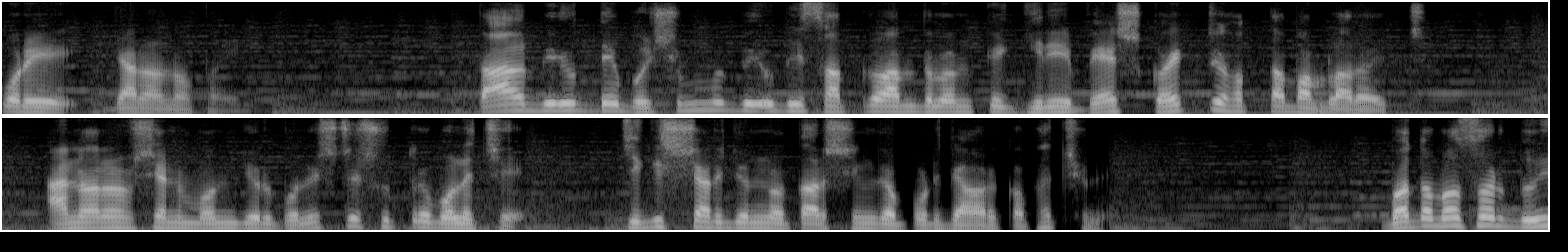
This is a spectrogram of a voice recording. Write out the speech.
করে জানানো হয়নি। তার বিরুদ্ধে বৈষম্য বিরোধী ছাত্র আন্দোলনকে ঘিরে বেশ কয়েকটি হত্যা মামলা রয়েছে। আনোয়ার হোসেন মঞ্জুর ঘনিষ্ঠ সূত্র বলেছে, চিকিৎসার জন্য তার সিঙ্গাপুর যাওয়ার কথা ছিল। গত বছর দুই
